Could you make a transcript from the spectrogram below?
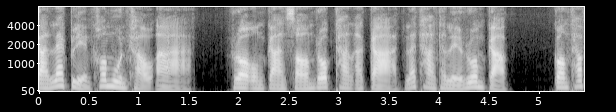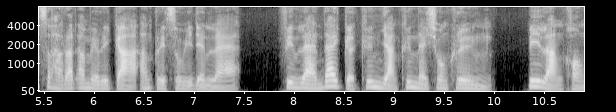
การแลกเปลี่ยนข้อมูลข่าวอา รอองค์การซ้อมรบทางอากาศและทางทะเลร่วมกับ กองทัพสหรัฐอเมริกาอังกฤษสวีเดนและ ฟินแลนด์ได้เกิดขึ้นอย่างขึ้นในช่วงครึ่ง ปีหลังของ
